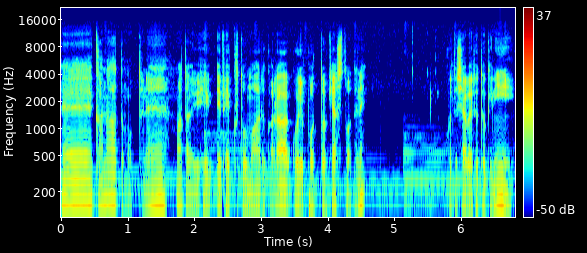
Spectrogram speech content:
えー、かなと思ってね。またエフェクトもあるから、こういうポッドキャストでね、こうやって喋るときに、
